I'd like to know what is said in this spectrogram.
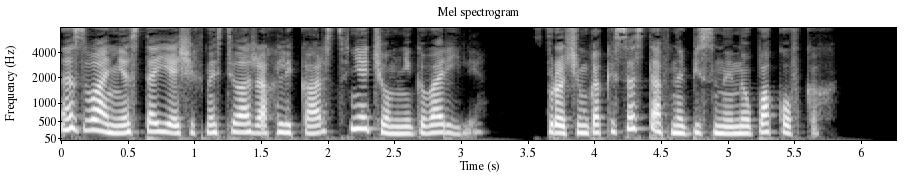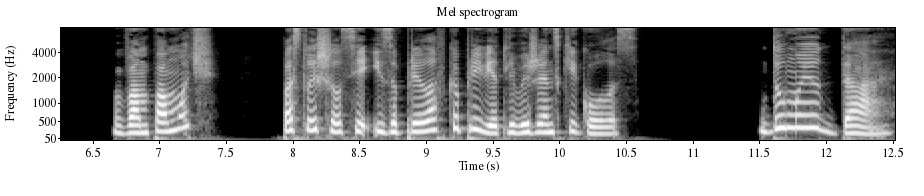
Названия стоящих на стеллажах лекарств ни о чем не говорили. Впрочем, как и состав, написанный на упаковках. «Вам помочь?» – послышался из-за прилавка приветливый женский голос. «Думаю, да».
